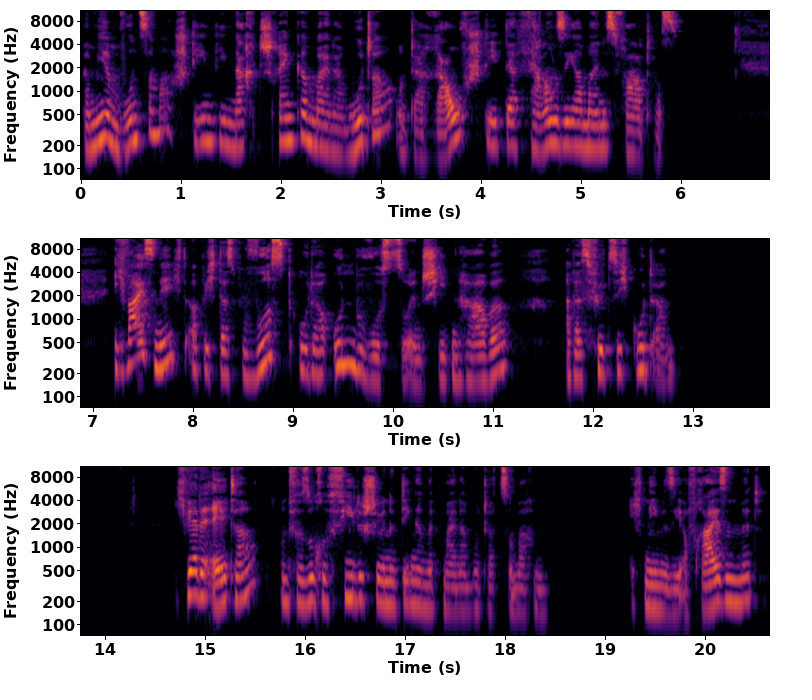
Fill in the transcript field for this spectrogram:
Bei mir im Wohnzimmer stehen die Nachtschränke meiner Mutter und darauf steht der Fernseher meines Vaters. Ich weiß nicht, ob ich das bewusst oder unbewusst so entschieden habe, aber es fühlt sich gut an. Ich werde älter und versuche viele schöne Dinge mit meiner Mutter zu machen. Ich nehme sie auf Reisen mit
